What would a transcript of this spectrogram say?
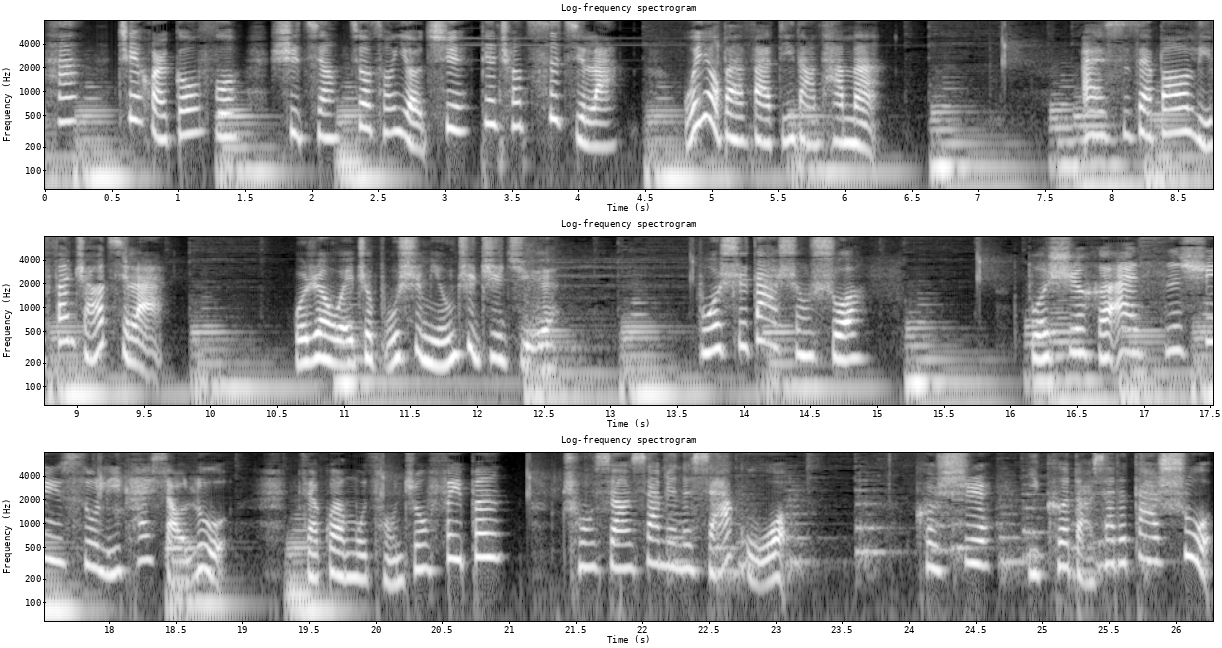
哈，这会儿功夫，事情就从有趣变成刺激啦！我有办法抵挡他们。艾斯在包里翻找起来。我认为这不是明智之举。博士大声说。博士和艾斯迅速离开小路，在灌木丛中飞奔，冲向下面的峡谷。可是，一棵倒下的大树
